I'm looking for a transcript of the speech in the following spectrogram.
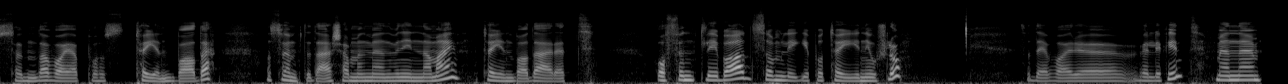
søndag var jeg på Tøyenbadet og svømte der sammen med en venninne av meg. Tøyenbadet er et offentlig bad som ligger på Tøyen i Oslo. Så det var uh, veldig fint. Men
